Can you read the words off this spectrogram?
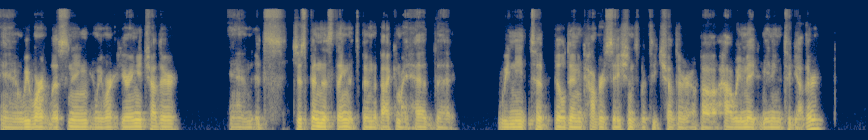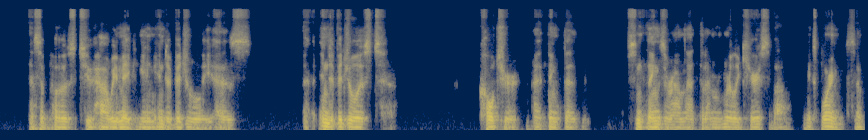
and we weren't listening, and we weren't hearing each other, and it's just been this thing that's been in the back of my head that we need to build in conversations with each other about how we make meaning together as opposed to how we make meaning individually as individualist culture. I think that some things around that that I'm really curious about exploring. So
